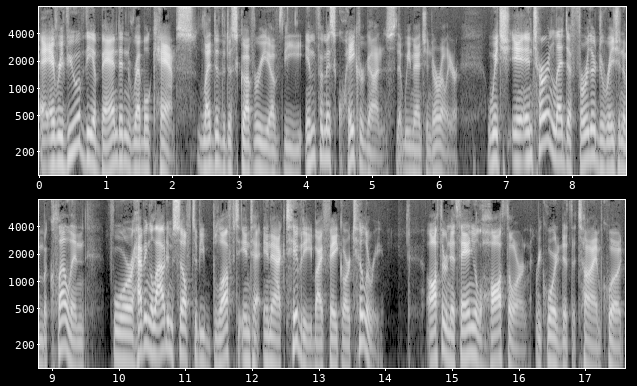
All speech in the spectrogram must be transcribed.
A review of the abandoned rebel camps led to the discovery of the infamous Quaker guns that we mentioned earlier, which in turn led to further derision of McClellan for having allowed himself to be bluffed into inactivity by fake artillery. Author Nathaniel Hawthorne recorded at the time, quote,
